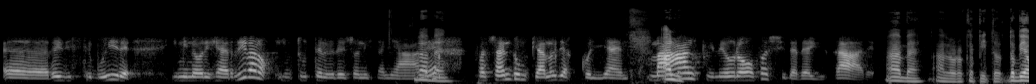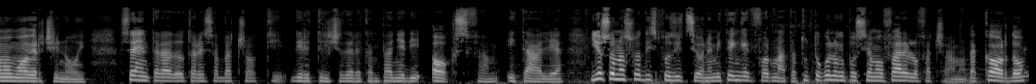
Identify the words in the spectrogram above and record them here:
eh, redistribuire i minori che arrivano in tutte le regioni italiane, bene. facendo un piano di accoglienza, ma Allora- anche l'Europa ci deve aiutare. Vabbè, allora ho capito, dobbiamo muoverci noi. Senta la dottoressa Bacciotti, direttrice delle campagne di Oxfam Italia. Io sono a sua disposizione, mi tenga informata, tutto quello che possiamo fare lo facciamo, d'accordo?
